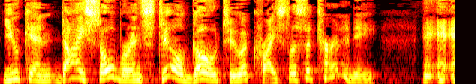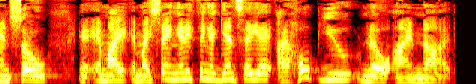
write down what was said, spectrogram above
you can die sober and still go to a Christless eternity. And so, am I am I saying anything against AA? I hope you know I'm not.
